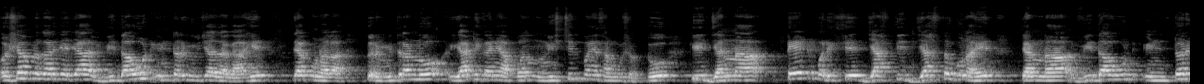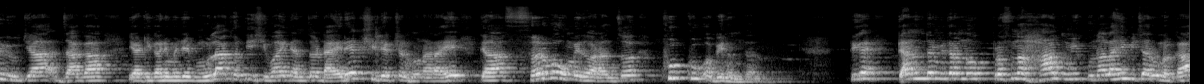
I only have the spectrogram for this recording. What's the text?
अशा प्रकारच्या ज्या विदाऊट इंटरव्ह्यूच्या जागा आहेत त्या कुणाला? तर मित्रांनो या ठिकाणी आपण निश्चितपणे सांगू शकतो की ज्यांना टेट परीक्षेत जास्तीत जास्त गुण आहेत त्यांना विदाऊट इंटरव्ह्यूच्या जागा या ठिकाणी म्हणजे मुलाखतीशिवाय त्यांचं डायरेक्ट सिलेक्शन होणार आहे. त्या सर्व उमेदवारांचं खूप खूप अभिनंदन. ठीक आहे? त्यानंतर मित्रांनो प्रश्न हा तुम्ही कुणालाही विचारू नका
